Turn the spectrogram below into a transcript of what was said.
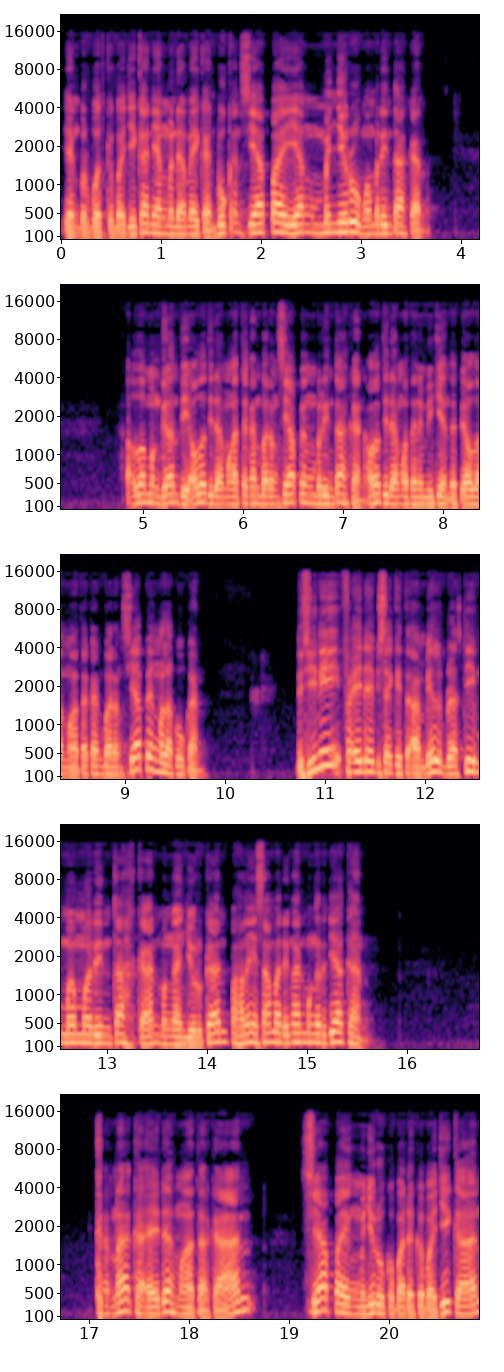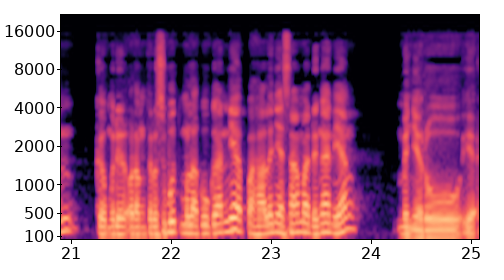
yang berbuat kebajikan, yang mendamaikan. Bukan siapa yang menyeru, memerintahkan. Allah mengganti. Allah tidak mengatakan barang siapa yang memerintahkan. Allah tidak mengatakan demikian, tapi Allah mengatakan barang siapa yang melakukan. Di sini faedah bisa kita ambil berarti memerintahkan, menganjurkan pahalanya sama dengan mengerjakan. Karena kaidah mengatakan siapa yang menyuruh kepada kebajikan, kemudian orang tersebut melakukannya pahalanya sama dengan yang menyeru ya.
